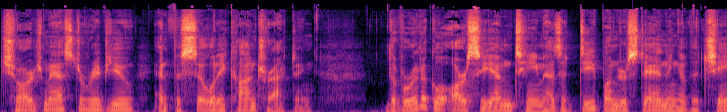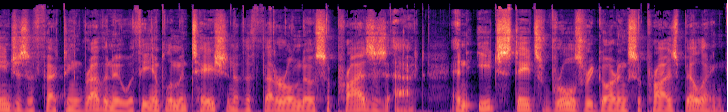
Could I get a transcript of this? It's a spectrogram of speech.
charge master review, and facility contracting. The Veridical RCM team has a deep understanding of the changes affecting revenue with the implementation of the Federal No Surprises Act and each state's rules regarding surprise billing.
